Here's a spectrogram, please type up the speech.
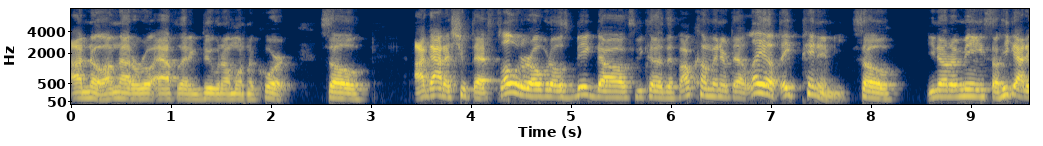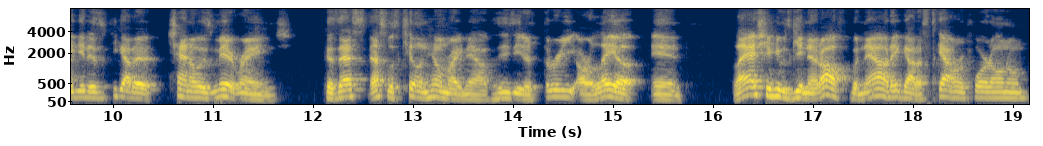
I know I'm not a real athletic dude when I'm on the court, so I got to shoot that floater over those big dogs because if I'm coming in with that layup, they pinning me. So you know what I mean. So he got to get his, he got to channel his mid range because that's that's what's killing him right now because he's either three or layup. And last year he was getting that off, but now they got a scout report on him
